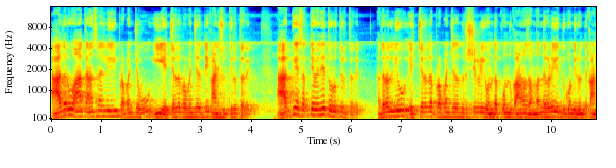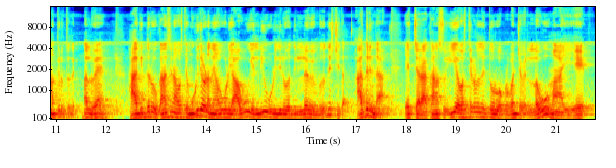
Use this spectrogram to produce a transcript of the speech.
ಆದರೂ ಆ ಕನಸಿನಲ್ಲಿ ಪ್ರಪಂಚವು ಈ ಎಚ್ಚರದ ಪ್ರಪಂಚದಂತೆ ಕಾಣಿಸುತ್ತಿರುತ್ತದೆ. ಆಗ್ಗೆ ಸತ್ಯವೆಂದೇ ತೋರುತ್ತಿರುತ್ತದೆ. ಅದರಲ್ಲಿಯೂ ಎಚ್ಚರದ ಪ್ರಪಂಚದ ದೃಶ್ಯಗಳಿಗೆ ಒಂದಕ್ಕೊಂದು ಕಾಣುವ ಸಂಬಂಧಗಳೇ ಇದ್ದುಕೊಂಡಿರುವಂತೆ ಕಾಣುತ್ತಿರುತ್ತದೆ, ಅಲ್ವೇ? ಹಾಗಿದ್ದರೂ ಕನಸಿನ ಅವಸ್ಥೆ ಮುಗಿದೊಡನೆ ಅವುಗಳು ಯಾವುವು ಎಲ್ಲಿಯೂ ಉಳಿದಿರುವುದಿಲ್ಲವೆಂಬುದು ನಿಶ್ಚಿತ. ಆದ್ದರಿಂದ ಎಚ್ಚರ, ಕನಸು ಈ ಅವಸ್ಥೆಗಳಲ್ಲಿ ತೋರುವ ಪ್ರಪಂಚವೆಲ್ಲವೂ ಮಾಯೆಯೇ?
